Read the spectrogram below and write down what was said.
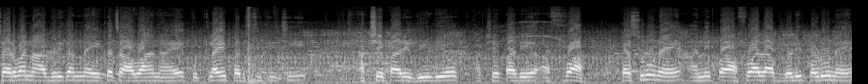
सर्व नागरिकांना एकच आवाहन आहे कुठल्याही परिस्थितीची आक्षेपारी व्हिडिओ आक्षेपारी अफवा पसरू नये आणि प अफवाला बळी पडू नये.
